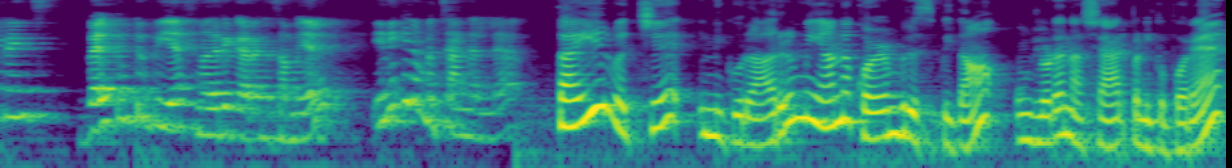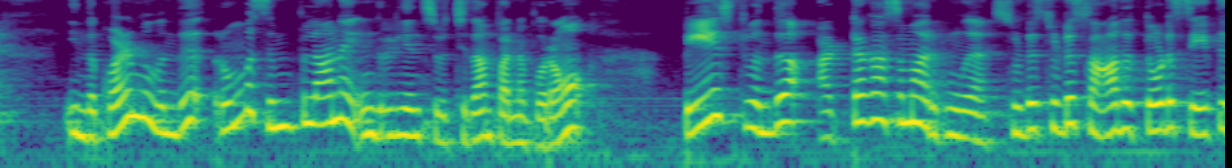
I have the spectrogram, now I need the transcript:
ஃப்ரெண்ட்ஸ் வெல்கம் டு பிஎஸ் மதுரைக்காரங்க சமையல். இன்னைக்கு நம்ம சேனல்ல தயிர் வச்சு இன்னைக்கு ஒரு அருமையான குழம்பு ரெசிபி தான் உங்களோட நான் ஷேர் பண்ணிக்க போகிறேன் இந்த குழம்பு வந்து ரொம்ப சிம்பிளான இன்க்ரீடியன்ஸ் வச்சு தான் பண்ண போகிறோம் டேஸ்ட் வந்து அட்டகாசமாக இருக்குங்க. சுட சுட சாதத்தோடு சேர்த்து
